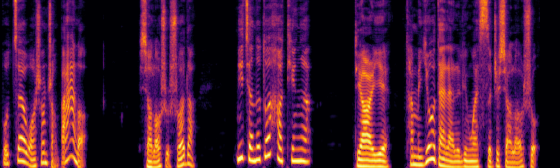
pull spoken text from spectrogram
不再往上长罢了。”小老鼠说道：“你讲的多好听啊！”第二夜，他们又带来了另外四只小老鼠。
